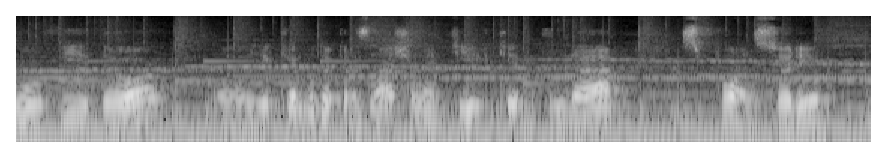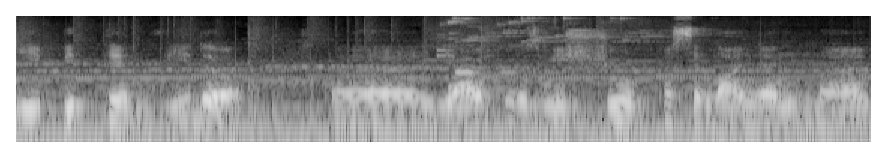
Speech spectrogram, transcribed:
у відео, е, яке буде призначене тільки для спонсорів. І під тим відео е, я розміщу посилання на, е,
